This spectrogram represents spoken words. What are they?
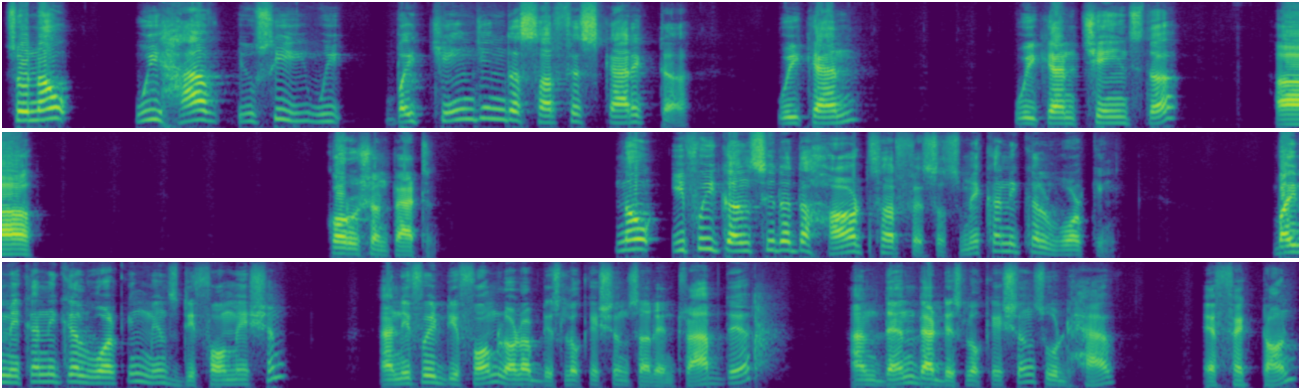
So, now we have you see we by changing the surface character we can we can change the uh, corrosion pattern. Now, if we consider the hard surfaces mechanical working, by mechanical working means deformation and if we deform lot of dislocations are entrapped there and then that dislocations would have effect on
